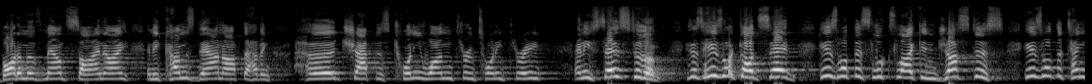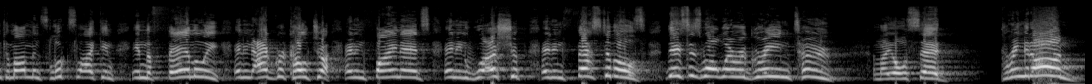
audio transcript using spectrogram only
bottom of Mount Sinai. And he comes down after having heard chapters 21 through 23. And he says to them, He says, Here's what God said. Here's what this looks like in justice. Here's what the Ten Commandments looks like in, in the family and in agriculture and in finance and in worship and in festivals. This is what we're agreeing to. And they all said, Bring it on.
